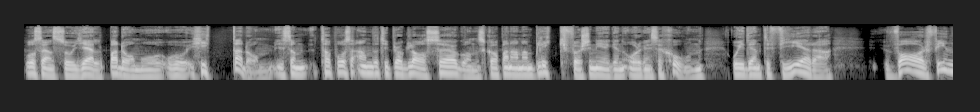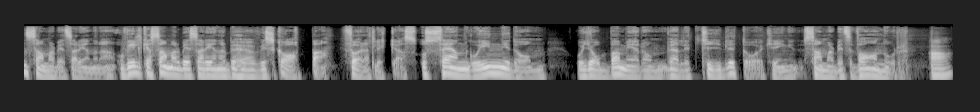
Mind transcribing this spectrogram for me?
Och sen så hjälpa dem och, och hitta dem. Liksom, ta på sig andra typer av glasögon, skapa en annan blick för sin egen organisation och identifiera var finns samarbetsarenorna och vilka samarbetsarenor behöver vi skapa för att lyckas? Och sen gå in i dem och jobba med dem väldigt tydligt då kring samarbetsvanor. ja.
